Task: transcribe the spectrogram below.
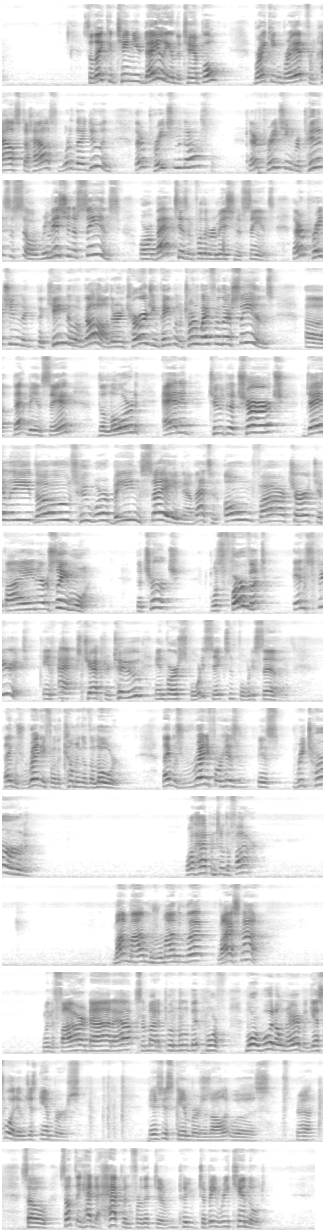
So they continued daily in the temple, breaking bread from house to house. What are they doing? They're preaching the gospel. They're preaching repentance of so remission of sins or baptism for the remission of sins. They're preaching the, the kingdom of God. They're encouraging people to turn away from their sins. Uh, that being said, the Lord added to the church daily those who were being saved. Now, that's an on fire church if I ain't ever seen one. The church was fervent in spirit in Acts chapter 2 in verse 46 and 47. They was ready for the coming of the Lord. They was ready for his, his return. What happened to the fire? My mind was reminded of that last night. When the fire died out, somebody put a little bit more, more wood on there, but guess what? It was just embers. It was just embers, is all it was. Right? So something had to happen for it to, to, be rekindled.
